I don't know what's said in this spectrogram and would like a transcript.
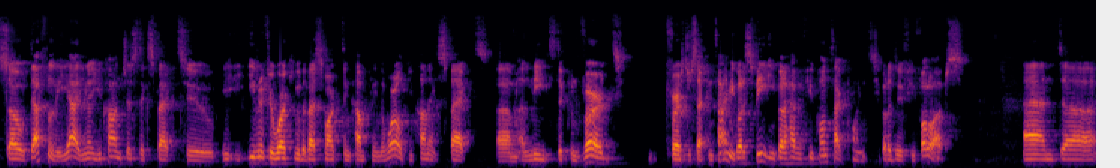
so definitely, yeah, you know, you can't just expect to, even if you're working with the best marketing company in the world, you can't expect um, a lead to convert first or second time. You've got to speak. You've got to have a few contact points. You've got to do a few follow ups. And uh,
